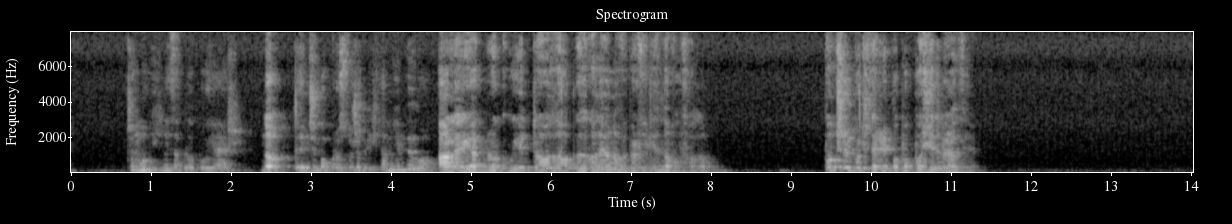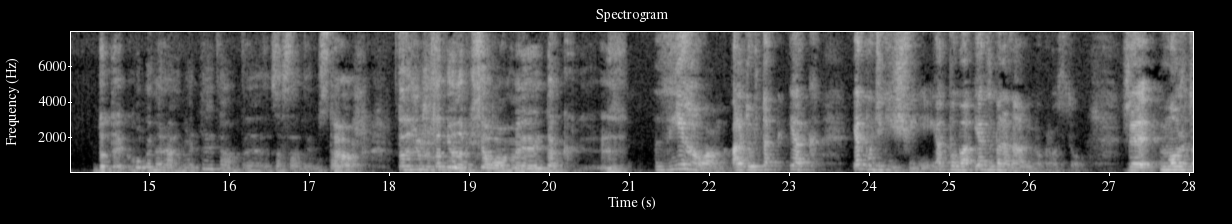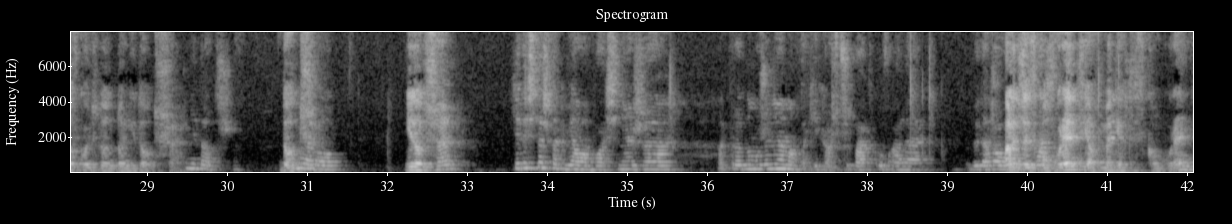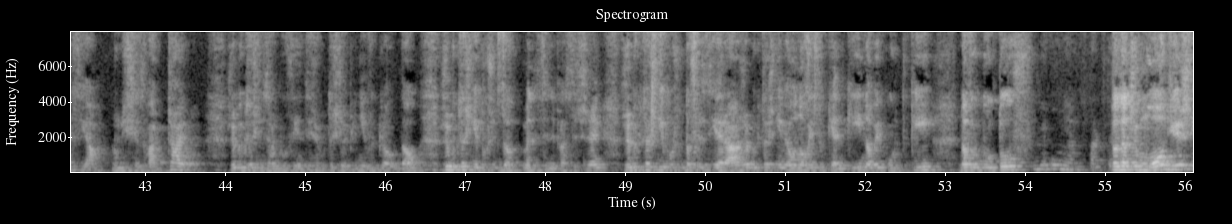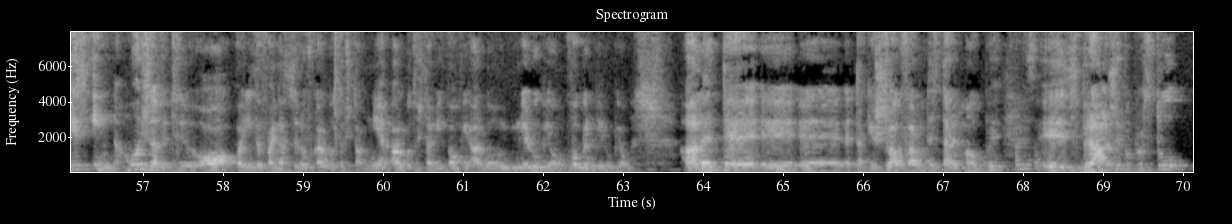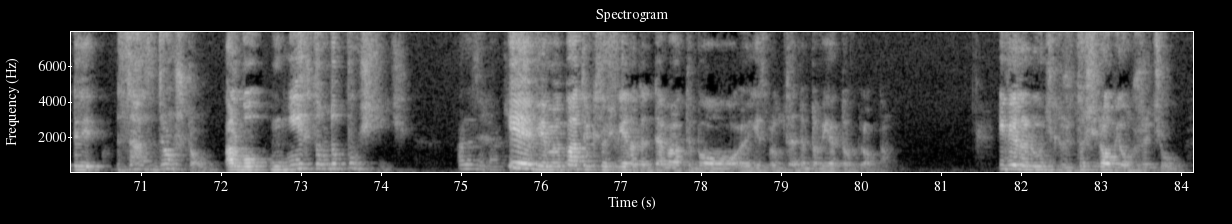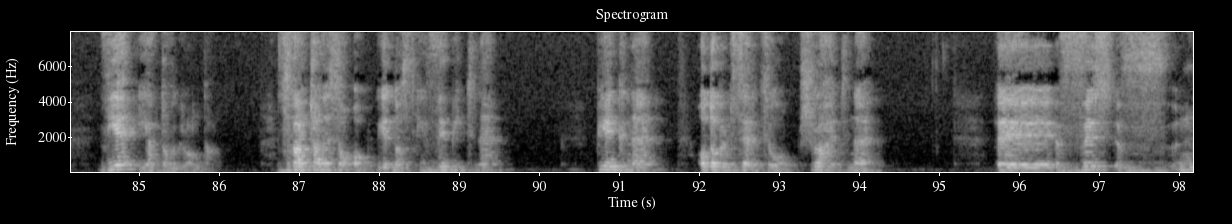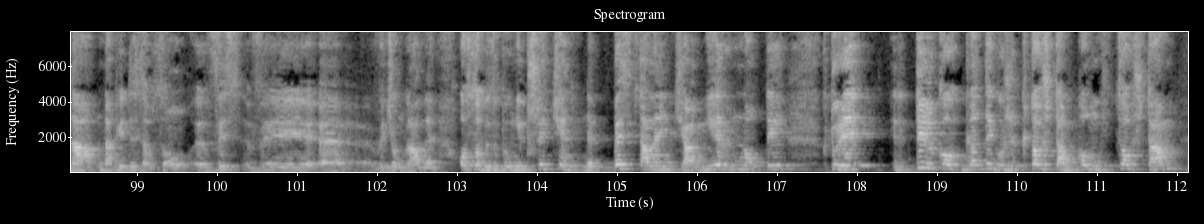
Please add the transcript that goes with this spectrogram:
Czemu ich nie zablokujesz? No, Y, Czy po prostu, żeby ich tam nie było? ale jak blokuję, to za- zakładają nowy profil i znowu wchodzą. Po trzy, po cztery, po, po, po siedem razy. Do tego. Bo generalnie ty tam e, zasady ustalasz. To też już ostatnio napisałam e, tak zjechałam, ale to już tak jak, jak po dzikiej świni, jak, po, ba- jak z baranami po prostu. Że może to w końcu do, do nich dotrze. Nie dotrze. Dotrze. Nie, bo Nie dotrze? Kiedyś też tak miałam właśnie, że akurat no może nie mam takich aż przypadków, ale wydawało Ale to jest konkurencja, w mediach to jest konkurencja. Ludzie się zwalczają, żeby ktoś nie zrobił więcej, żeby ktoś lepiej nie wyglądał, żeby ktoś nie poszedł do medycyny plastycznej, żeby ktoś nie poszedł do fryzjera, żeby ktoś nie miał nowej sukienki, nowej kurtki, nowych butów. Nie umiem tak To znaczy młodzież jest inna. Młodzież nawet, o, pani to fajna stylówka, albo coś tam, nie? Albo coś tam mi powie, albo mnie lubią, w ogóle mnie lubią. Ale te y, y, takie szlaufy, albo te stare małpy, y, z branży po prostu y, zazdroszczą albo nie chcą dopuścić. ale zobacz. Nie wiem, Patryk coś wie na ten temat, bo jest producentem, to wie jak to wygląda. I wiele ludzi, którzy coś robią w życiu, wie jak to wygląda. Zwalczane są jednostki wybitne, piękne, o dobrym sercu, szlachetne, Yy, wys, w, na, na piedestał są wys, wy, e, wyciągane osoby zupełnie przeciętne, bez talencia, miernoty, które tylko dlatego, że ktoś tam komuś coś tam,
